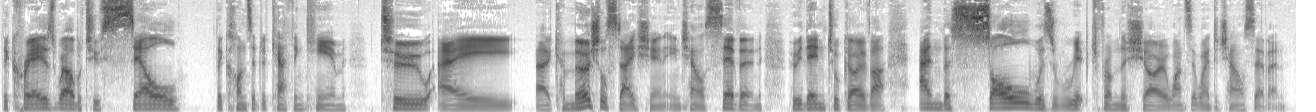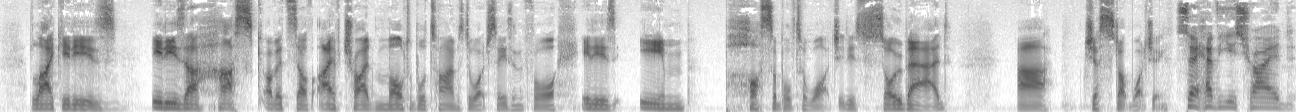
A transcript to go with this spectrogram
The creators were able to sell the concept of Kath and Kim to a, a commercial station in Channel 7 who then took over and the soul was ripped from the show once it went to Channel 7. Like it is it is a husk of itself. I have tried multiple times to watch season 4. It is impossible to watch. It is so bad. Uh just stop watching. so have you tried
